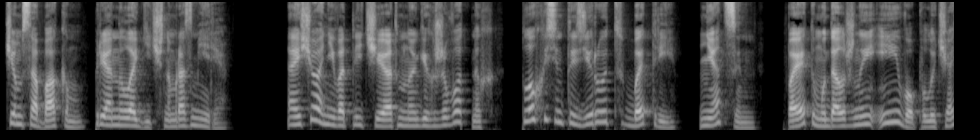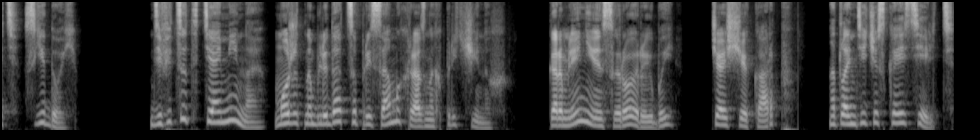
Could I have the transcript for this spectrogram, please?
чем собакам при аналогичном размере. А еще они, в отличие от многих животных, плохо синтезируют В3, ниацин, поэтому должны и его получать с едой. Дефицит тиамина может наблюдаться при самых разных причинах. Кормление сырой рыбой, чаще карп, атлантическая сельдь.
